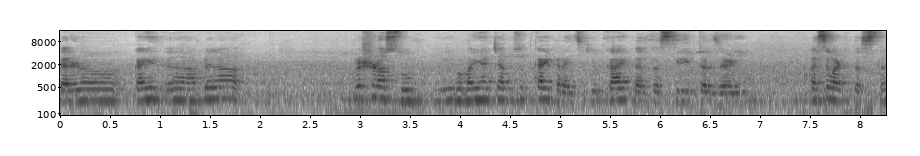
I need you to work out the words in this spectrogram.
कारण काही आपल्याला प्रश्न असतो की बाबा ह्याच्या चार दिवसात काय करायचं किंवा काय करत असतील इतर जणी? असं वाटत असतं.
